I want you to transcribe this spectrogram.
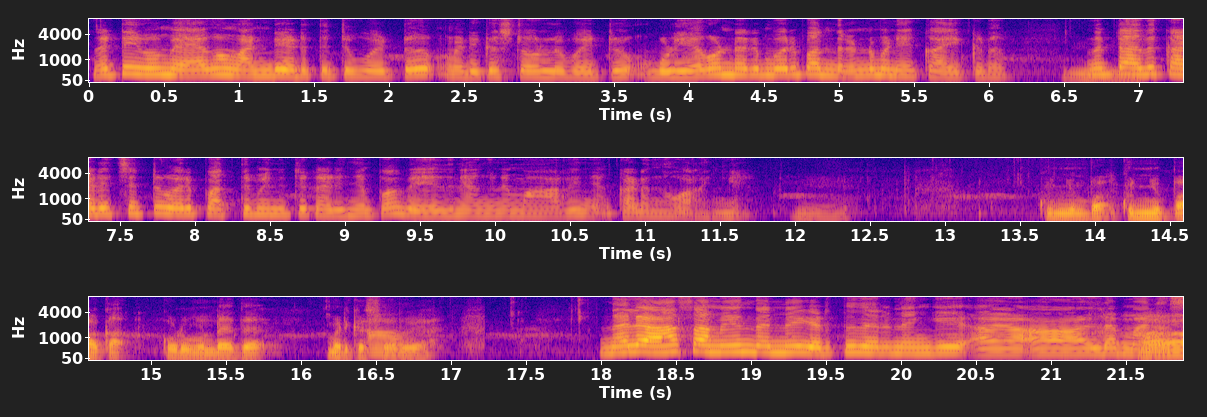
എന്നിട്ട് ഇവൻ വേഗം വണ്ടി എടുത്തിട്ട് പോയിട്ട് മെഡിക്കൽ സ്റ്റോറിൽ പോയിട്ട് ഗുളിക കൊണ്ടുവരുമ്പോൾ ഒരു പന്ത്രണ്ട് മണിയൊക്കെ അയക്കണം എന്നിട്ട് അത് കടിച്ചിട്ട് ഒരു പത്ത് മിനിറ്റ് കഴിഞ്ഞപ്പോൾ വേദന അങ്ങനെ മാറി ഞാൻ കടന്നു ഉറങ്ങി. കുഞ്ഞുമ്പ കുഞ്ഞുപ്പാക്ക കൊടുമുണ്ടത്തെ മെഡിക്കൽ സ്റ്റോർ എന്നാലും ആ സമയം തന്നെ എടുത്തു തരണെങ്കിൽ ആളുടെ ആ മനസ്സ്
